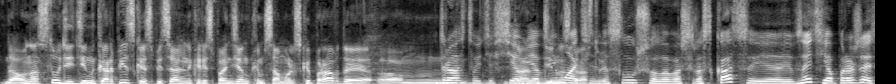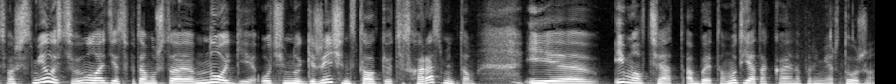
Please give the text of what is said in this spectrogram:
Да, у нас в студии Дина Карпицкая, специальный корреспондент «Комсомольской правды». Эм, здравствуйте всем. Да, я Дина, внимательно слушала ваш рассказ. И, знаете, я поражаюсь вашей смелости. Вы молодец, потому что многие, очень многие женщины сталкиваются с харасментом и, и молчат об этом. Вот я такая, например, тоже.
